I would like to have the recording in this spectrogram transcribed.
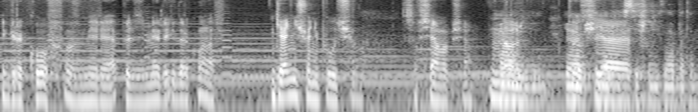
игроков в мире подземелья и драконов. Я ничего не получил. Совсем вообще. Ноль. Я То вообще я не слышал никогда об этом.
